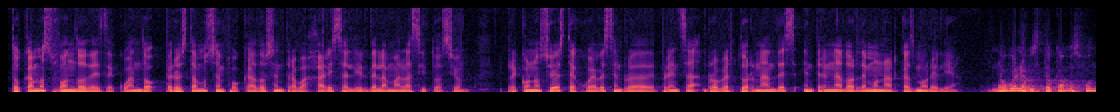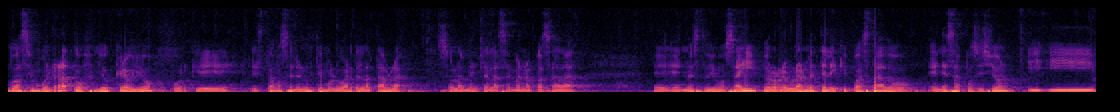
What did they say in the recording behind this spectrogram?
Tocamos fondo desde cuando, pero estamos enfocados en trabajar y salir de la mala situación, reconoció este jueves en rueda de prensa Roberto Hernández, entrenador de Monarcas Morelia. No, bueno, pues tocamos fondo hace un buen rato, yo creo yo, porque estamos en el último lugar de la tabla. Solamente la semana pasada eh, eh, no estuvimos ahí, pero regularmente el equipo ha estado en esa posición y,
